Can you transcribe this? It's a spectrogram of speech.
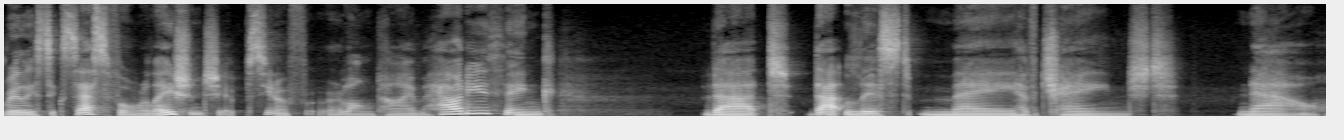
really successful relationships, you know, for a long time, how do you think that that list may have changed now?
